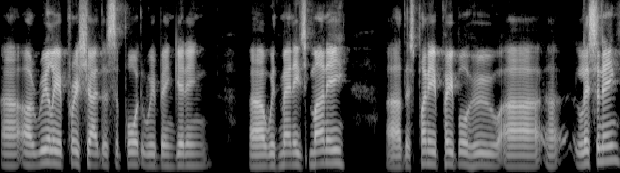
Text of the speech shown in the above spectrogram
Uh, I really appreciate the support that we've been getting uh, with Managed Money. Uh, there's plenty of people who are uh, listening.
